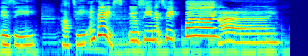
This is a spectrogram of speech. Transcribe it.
Izzy, Hattie, and Grace. We will see you next week. Bye. Bye.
